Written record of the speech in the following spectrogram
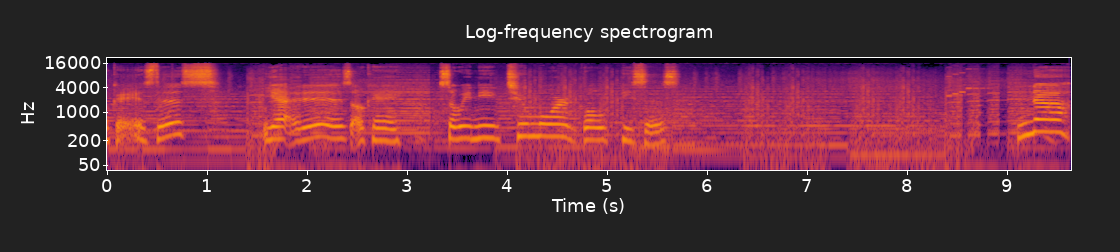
Okay, is this? Yeah, it is. Okay. So we need two more gold pieces. No!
